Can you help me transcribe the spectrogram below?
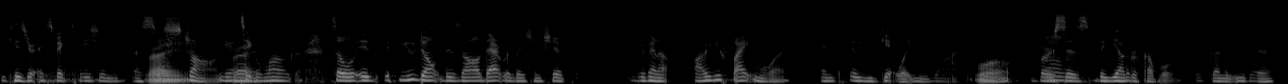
because your expectations are so Right, strong. You're going to right. take longer. So it, if you don't dissolve that relationship, you're going to argue, fight more until you get what you want. Whoa. Versus the younger couple is going to either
